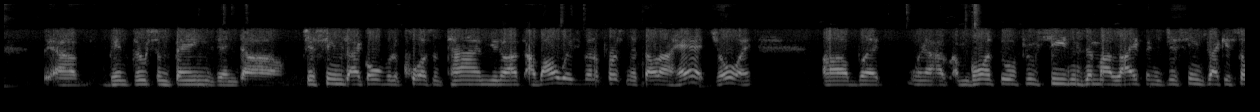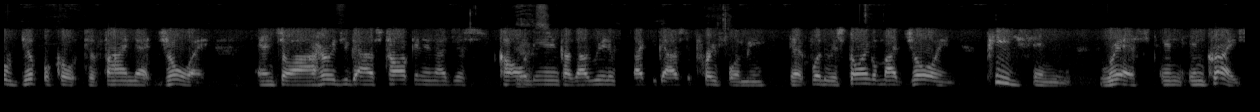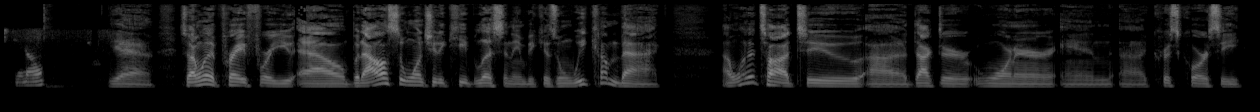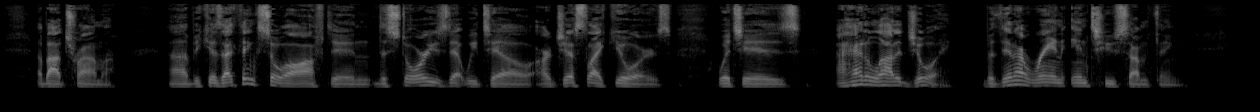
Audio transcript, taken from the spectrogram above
I've been through some things and uh, just seems like over the course of time, you know, I've, I've always been a person that thought I had joy, uh, but when I, I'm going through a few seasons in my life, and it just seems like it's so difficult to find that joy. And so I heard you guys talking, and I just called yes. in because I really would like you guys to pray for me that for the restoring of my joy and peace and rest in in Christ. You know. Yeah. So I want to pray for you, Al, but I also want you to keep listening because when we come back, I want to talk to uh, Dr. Warner and uh, Chris Coursey about trauma. Uh, because I think so often the stories that we tell are just like yours, which is I had a lot of joy, but then I ran into something.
